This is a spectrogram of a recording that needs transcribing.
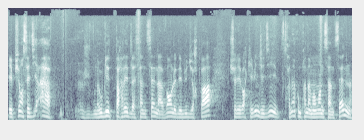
et puis on s'est dit, ah, on a oublié de parler de la Sainte Seine avant le début du repas. Je suis allé voir Kevin, j'ai dit, très bien qu'on prenne un moment de Sainte Seine.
